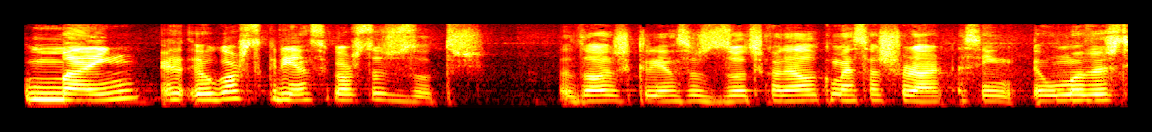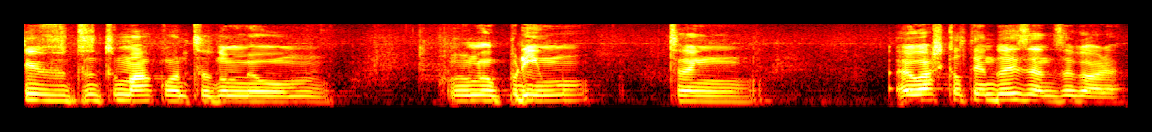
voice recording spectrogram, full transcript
mãe, eu- eu gosto de crianças, gosto dos outros. Adoro as crianças dos outros. Quando ela começa a chorar, assim, eu uma vez tive de tomar conta do meu, do meu primo, tem. Eu acho que ele tem dois anos agora.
